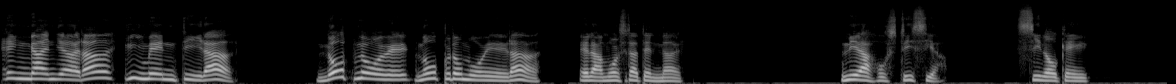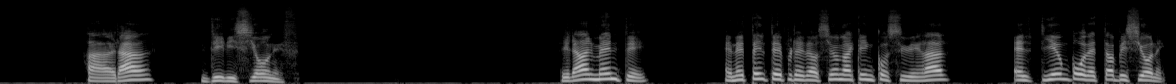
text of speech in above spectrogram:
engañará y mentirá. No, no promoverá el amor fraternal ni la justicia, sino que hará divisiones. Finalmente, en esta interpretación hay que considerar el tiempo de estas visiones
